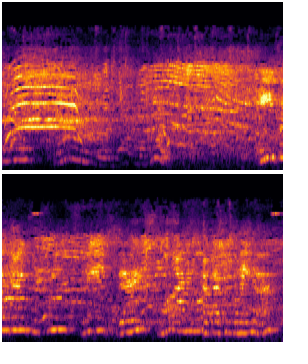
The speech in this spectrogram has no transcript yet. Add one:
like that. He's trying to fruits, leaves, berries, small animal. Takas yung kamay niya, ha?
